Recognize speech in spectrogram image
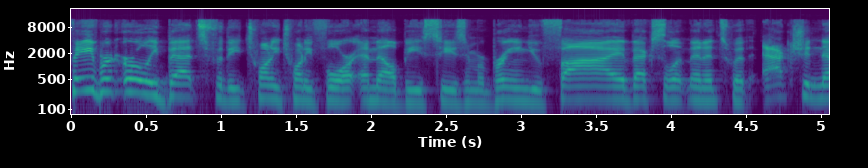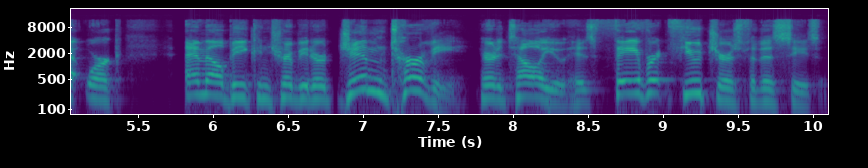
favorite early bets for the 2024 MLB season, we're bringing you five excellent minutes with Action Network MLB contributor Jim Turvey here to tell you his favorite futures for this season.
